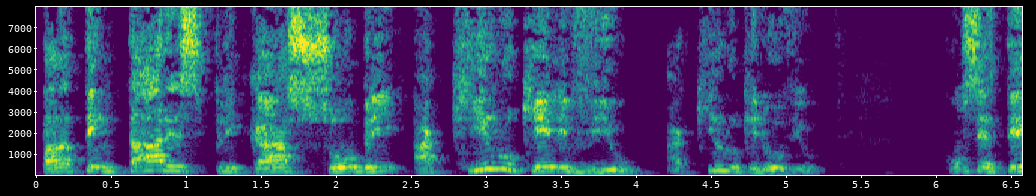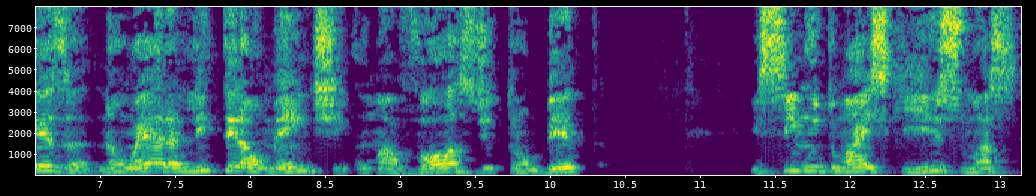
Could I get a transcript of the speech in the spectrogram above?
para tentar explicar sobre aquilo que ele viu, aquilo que ele ouviu. com certeza não era literalmente uma voz de trombeta, e sim muito mais que isso, mas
